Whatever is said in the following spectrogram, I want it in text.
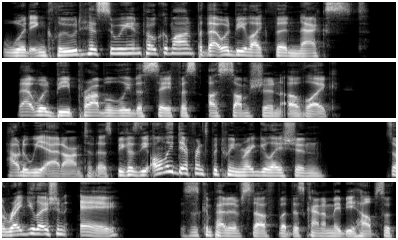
would include Hisuian Pokemon, but that would be like the next. That would be probably the safest assumption of like, how do we add on to this? Because the only difference between regulation, so regulation A, this is competitive stuff, but this kind of maybe helps with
